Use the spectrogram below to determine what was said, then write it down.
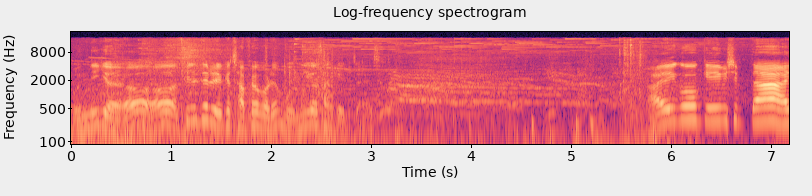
못 이겨요. 어, 필드를 이렇게 잡혀버리면 못 이겨 상대 입장에서. 아이고 게임 쉽다. 아이고.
